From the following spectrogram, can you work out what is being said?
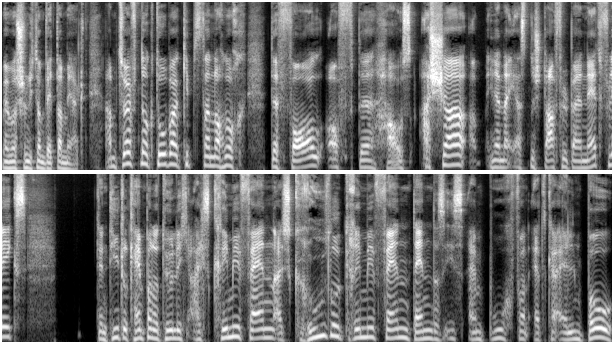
wenn man schon nicht am Wetter merkt. Am 12. Oktober gibt's dann auch noch The Fall of the House Usher in einer ersten Staffel bei Netflix. Den Titel kennt man natürlich als Krimi-Fan, als Grusel-Krimi-Fan, denn das ist ein Buch von Edgar Allan Poe.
